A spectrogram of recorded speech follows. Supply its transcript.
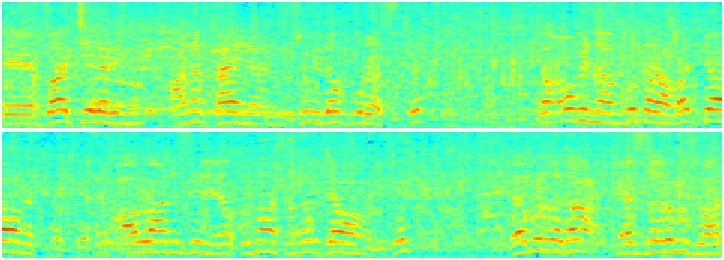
Eee, bahçelerin ana kaynağının suyu da burasıdır. Ve o günden bu tarafa devam etmektedir. Allah'ın izniyle bundan sonra devam edecek. Ve burada da yazılarımız var.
